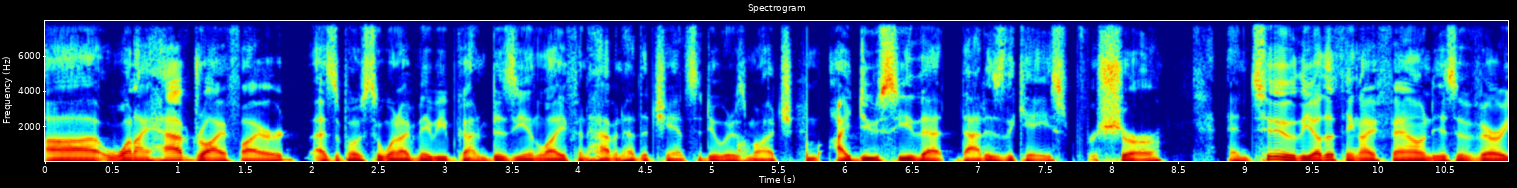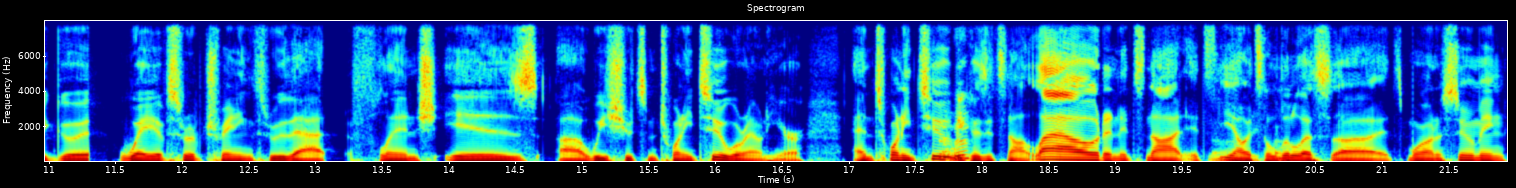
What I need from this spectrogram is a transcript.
uh, when I have dry fired, as opposed to when I've maybe gotten busy in life and haven't had the chance to do it as much, um, I do see that that is the case for sure. And two, the other thing I found is a very good way of sort of training through that flinch is uh, we shoot some 22 around here. And 22 because it's not loud and it's not it's you know it's a little less uh, it's more unassuming.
